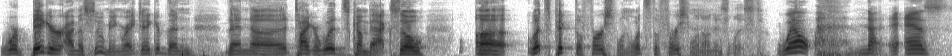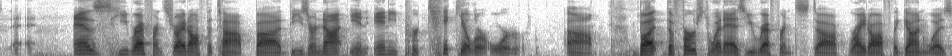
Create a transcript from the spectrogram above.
were bigger. I'm assuming, right, Jacob, than than uh, Tiger Woods' comeback. So uh, let's pick the first one. What's the first one on his list? well, not, as as he referenced right off the top, uh, these are not in any particular order. Um, but the first one, as you referenced uh, right off the gun, was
